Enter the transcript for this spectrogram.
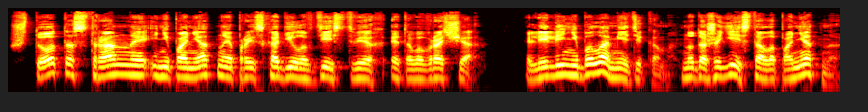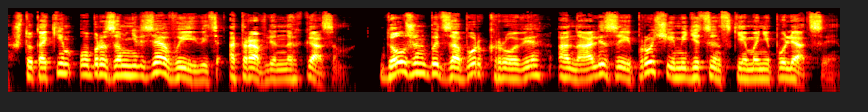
Что-то странное и непонятное происходило в действиях этого врача. Лили не была медиком, но даже ей стало понятно, что таким образом нельзя выявить отравленных газом. Должен быть забор крови, анализы и прочие медицинские манипуляции.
